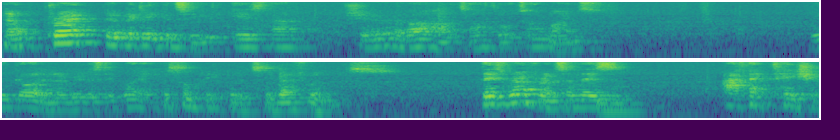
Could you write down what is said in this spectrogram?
Now, Prayer, biblically conceived, is that sharing of our hearts, our thoughts, our minds with God in a realistic way. For some people, it's the reverence. There's reverence and there's affectation.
